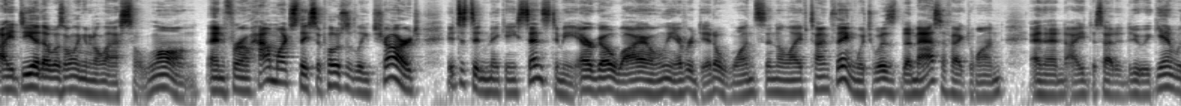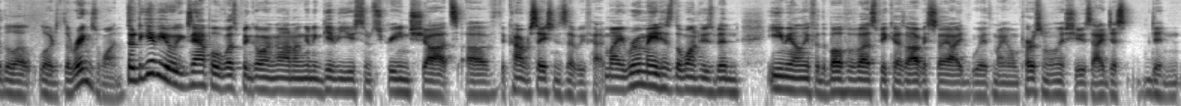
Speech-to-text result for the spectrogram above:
idea that was only going to last so long. And for how much they supposedly charge, it just didn't make any sense to me. Ergo, why I only ever did a once in a lifetime thing, which was the Mass Effect one, and then I decided to do again with the Lord of the Rings one. So to give you an example of what's been going on, I'm going to give you some screenshots of the conversations that we've had. My roommate is the one who's been emailing for the both of us because obviously I, with my own personal issues, I just didn't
